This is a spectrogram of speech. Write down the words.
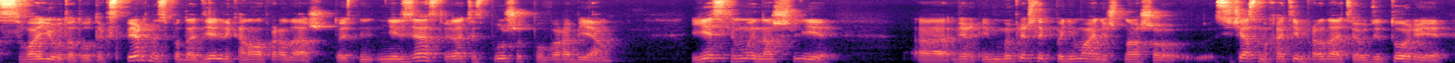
свою вот эту вот экспертность под отдельный канал продаж. То есть нельзя стрелять из пушек по воробьям. Если мы нашли, э, мы пришли к пониманию, что наша, сейчас мы хотим продать аудитории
